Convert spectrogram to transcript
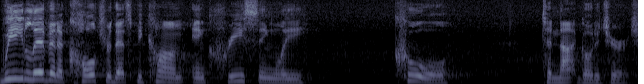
We live in a culture that's become increasingly cool to not go to church.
